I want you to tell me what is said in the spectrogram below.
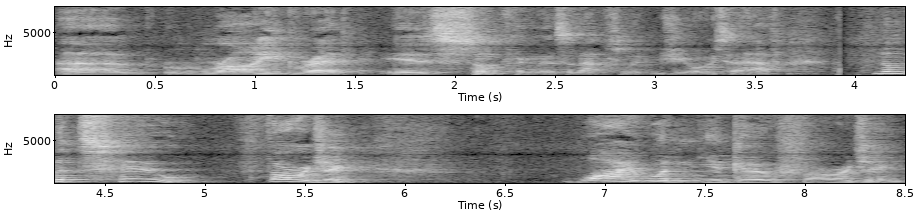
um, rye bread is something that's an absolute joy to have. Number two, foraging. Why wouldn't you go foraging?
